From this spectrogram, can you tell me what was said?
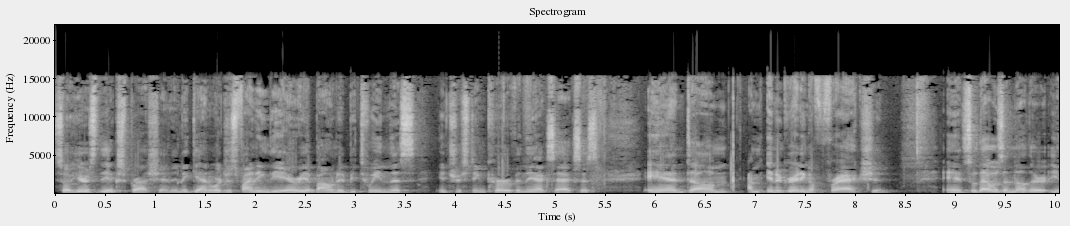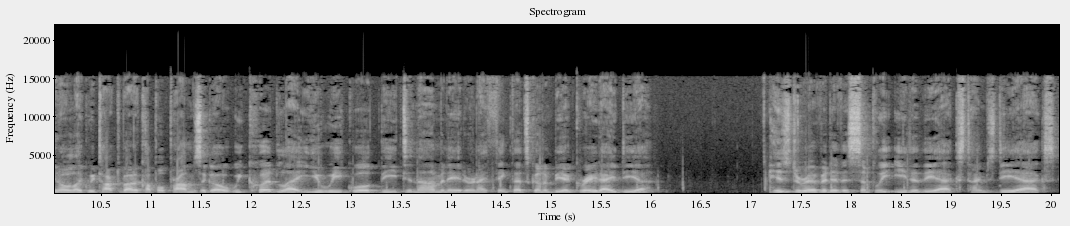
So here's the expression, and again, we're just finding the area bounded between this interesting curve and the x-axis, and um, I'm integrating a fraction. And so that was another, you know, like we talked about a couple problems ago, we could let u equal the denominator, and I think that's going to be a great idea. His derivative is simply e to the x times dx,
